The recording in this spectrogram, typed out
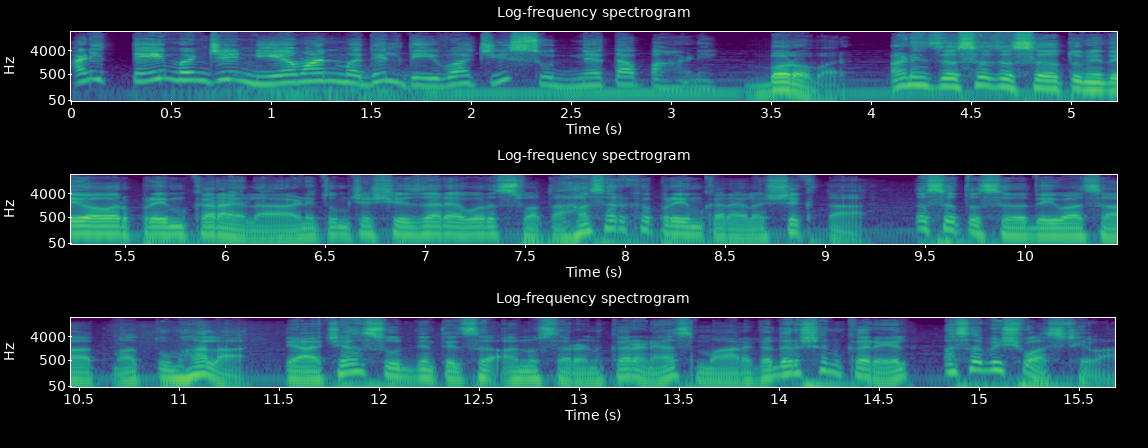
आणि ते म्हणजे नियमांमधील देवाची सुज्ञता पाहणे. बरोबर. आणि जसं जसं तुम्ही देवावर प्रेम करायला आणि तुमच्या शेजाऱ्यावर स्वतःसारखं प्रेम करायला शिकता तसं तसं देवाचा आत्मा तुम्हाला त्याच्या सुज्ञतेचं अनुसरण करण्यास मार्गदर्शन करेल असा विश्वास ठेवा.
